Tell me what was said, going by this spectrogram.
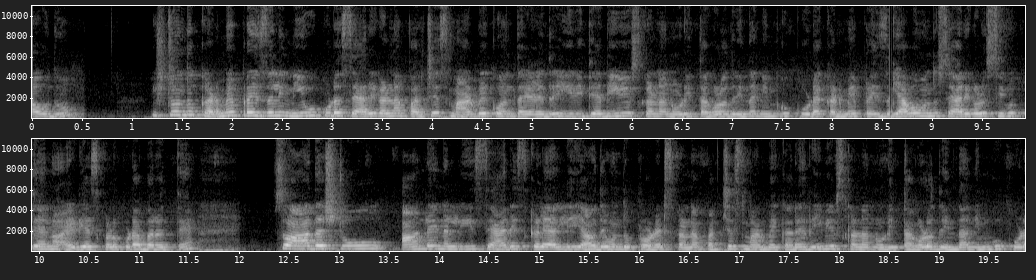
ಹೌದು. ಇಷ್ಟೊಂದು ಕಡಿಮೆ ಪ್ರೈಸಲ್ಲಿ ನೀವು ಕೂಡ ಸ್ಯಾರಿಗಳನ್ನ ಪರ್ಚೇಸ್ ಮಾಡಬೇಕು ಅಂತ ಹೇಳಿದ್ರೆ ಈ ರೀತಿಯ ರಿವ್ಯೂಸ್ಗಳನ್ನ ನೋಡಿ ತಗೊಳ್ಳೋದ್ರಿಂದ ನಿಮಗೂ ಕೂಡ ಕಡಿಮೆ ಪ್ರೈಸ್ ಯಾವ ಒಂದು ಸ್ಯಾರಿಗಳು ಸಿಗುತ್ತೆ ಅನ್ನೋ ಐಡಿಯಾಸ್ಗಳು ಕೂಡ ಬರುತ್ತೆ. ಸೊ, ಆದಷ್ಟು ಆನ್ಲೈನಲ್ಲಿ ಸ್ಯಾರೀಸ್ಗಳೇ ಆಗಲಿ, ಯಾವುದೇ ಒಂದು ಪ್ರಾಡಕ್ಟ್ಸ್ಗಳನ್ನ ಪರ್ಚೇಸ್ ಮಾಡಬೇಕಾದ್ರೆ ರಿವ್ಯೂಸ್ಗಳನ್ನ ನೋಡಿ ತಗೊಳ್ಳೋದ್ರಿಂದ ನಿಮಗೂ ಕೂಡ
